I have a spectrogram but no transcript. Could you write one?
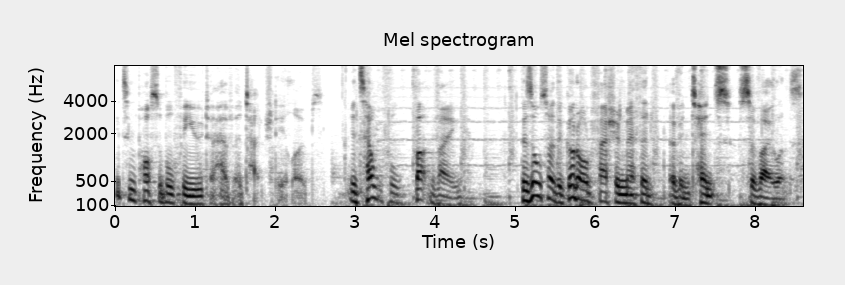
it's impossible for you to have attached earlobes. It's helpful, but vague. There's also the good old-fashioned method of intense surveillance.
